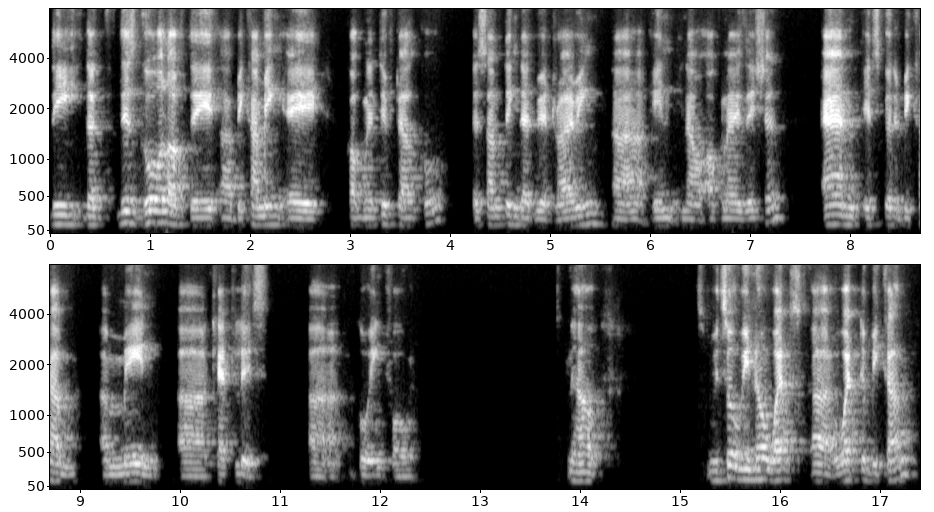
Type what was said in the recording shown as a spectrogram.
the the this goal of the uh, becoming a cognitive telco is something that we are driving in in our organization, and it's going to become a main catalyst going forward. Now, so we know what uh, what to become.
